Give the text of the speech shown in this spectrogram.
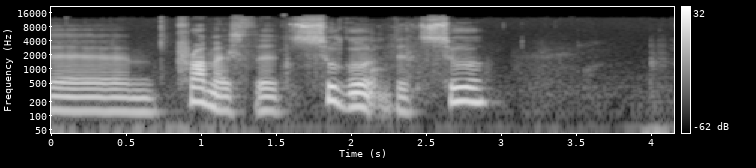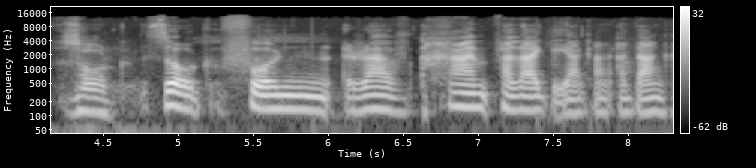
the promise, the Zugu, the Zu Sorg. Sorg von Rav Chaim Palagi, ja, Dank.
